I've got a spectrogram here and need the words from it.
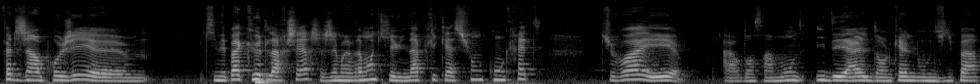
en fait, j'ai un projet euh, qui n'est pas que de la recherche. J'aimerais vraiment qu'il y ait une application concrète, tu vois, et alors dans un monde idéal dans lequel on ne vit pas,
